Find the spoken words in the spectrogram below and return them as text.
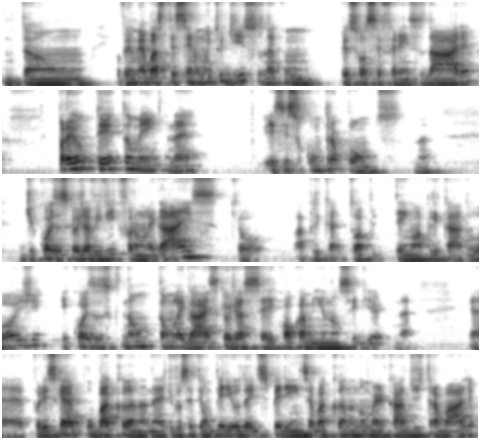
Então, eu venho me abastecendo muito disso, né? Com pessoas referências da área, para eu ter também, né? Esses contrapontos, né? De coisas que eu já vivi que foram legais, que eu aplica, tô, tenho aplicado hoje e coisas não tão legais que eu já sei qual caminho não seguir, né? É, por isso que é o bacana, né? De você ter um período aí de experiência bacana no mercado de trabalho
